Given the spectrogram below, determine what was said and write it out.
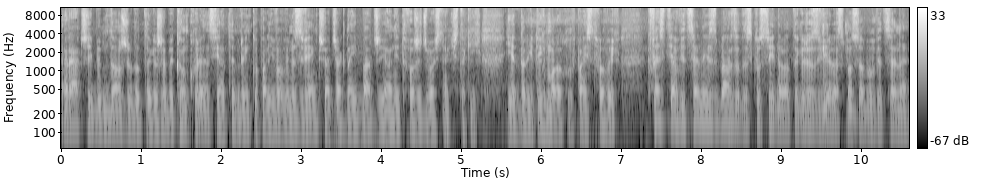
Raczej bym dążył do tego, żeby konkurencję na tym rynku paliwowym zwiększać jak najbardziej, a nie tworzyć właśnie jakichś takich jednolitych molochów państwowych. Kwestia wyceny jest bardzo dyskusyjna, dlatego że jest wiele sposobów wyceny,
